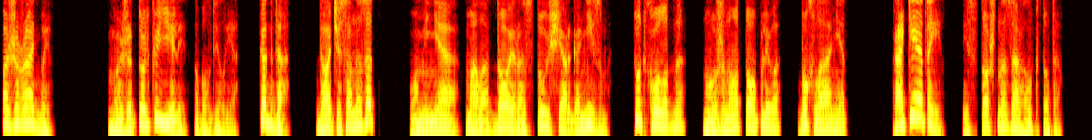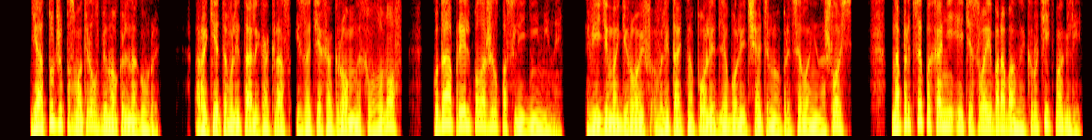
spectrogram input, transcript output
Пожрать бы». «Мы же только ели», — обалдел я. Когда? Два часа назад? У меня молодой растущий организм. Тут холодно, нужно топливо, бухла нет. «Ракеты!» — истошно заорал кто-то. Я тут же посмотрел в бинокль на горы. Ракеты вылетали как раз из-за тех огромных валунов, куда Апрель положил последние мины. Видимо, героев вылетать на поле для более тщательного прицела не нашлось. На прицепах они эти свои барабаны крутить могли.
